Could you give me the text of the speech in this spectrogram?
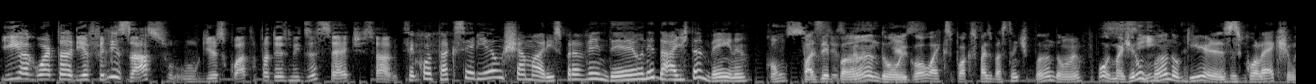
e aguardaria felizaço o Gears 4 para 2017, sabe? Sem contar que seria um chamariz para vender unidade também, né? Com Fazer bundle, igual o Xbox faz bastante bundle, né? Pô, imagina Sim. um bundle Gears Collection.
